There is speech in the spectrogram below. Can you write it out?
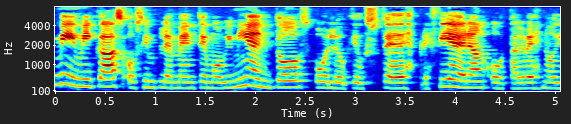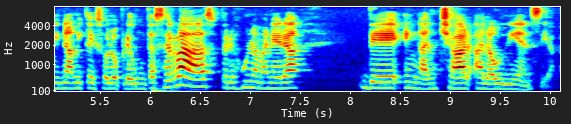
mímicas o simplemente movimientos o lo que ustedes prefieran o tal vez no dinámica y solo preguntas cerradas, pero es una manera de enganchar a la audiencia.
